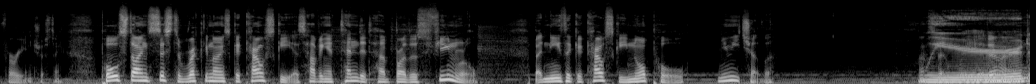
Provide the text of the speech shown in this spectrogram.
Very interesting. Paul Stine's sister recognized Gaikowski as having attended her brother's funeral, but neither Gaikowski nor Paul knew each other. That's a bit Weird.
